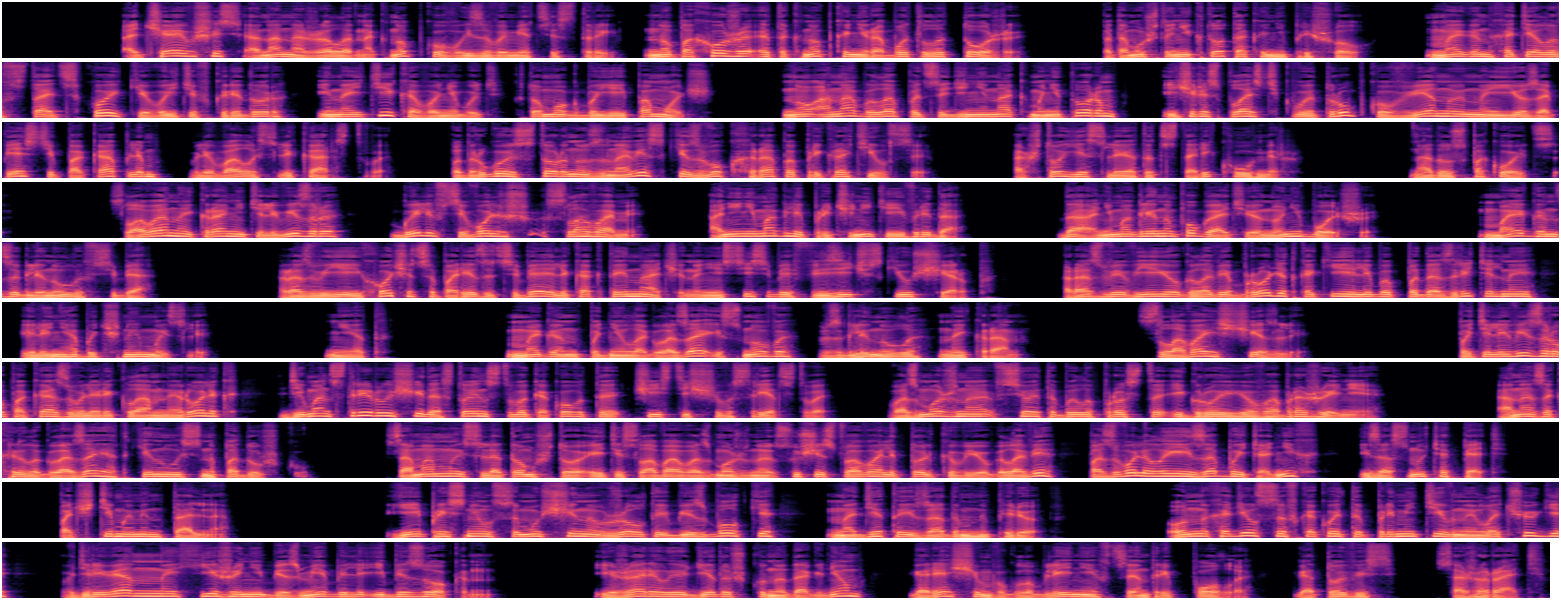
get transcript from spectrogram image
Отчаявшись, она нажала на кнопку вызова медсестры. Но, похоже, эта кнопка не работала тоже, потому что никто так и не пришел. Меган хотела встать с койки, выйти в коридор и найти кого-нибудь, кто мог бы ей помочь. Но она была подсоединена к мониторам, и через пластиковую трубку в вену на ее запястье по каплям вливалось лекарство. По другую сторону занавески звук храпа прекратился. А что, если этот старик умер? Надо успокоиться. Слова на экране телевизора были всего лишь словами. Они не могли причинить ей вреда. Да, они могли напугать ее, но не больше. Меган заглянула в себя. Разве ей хочется порезать себя или как-то иначе нанести себе физический ущерб? Разве в ее голове бродят какие-либо подозрительные или необычные мысли? Нет. Меган подняла глаза и снова взглянула на экран. Слова исчезли. По телевизору показывали рекламный ролик, демонстрирующий достоинство какого-то чистящего средства, Возможно, все это было просто игрой ее воображения. Она закрыла глаза и откинулась на подушку. Сама мысль о том, что эти слова, возможно, существовали только в ее голове, позволила ей забыть о них и заснуть опять. Почти моментально. Ей приснился мужчина в желтой бейсболке, надетой задом наперед. Он находился в какой-то примитивной лачуге, в деревянной хижине без мебели и без окон, и жарил ее дедушку над огнем, горящим в углублении в центре пола, готовясь сожрать.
